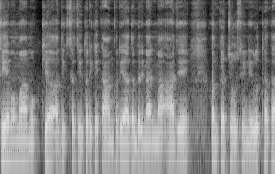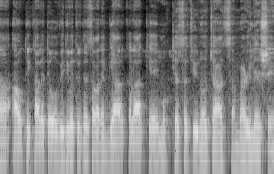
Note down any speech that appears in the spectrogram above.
સીએમઓમાં મુખ્ય અધિક સચિવ તરીકે કામ કરી રહ્યા હતા. દરમિયાનમાં આજે પંકજ જોશી નિવૃત્ત થતા. આવતીકાલે તેઓ વિધિવત રીતે સવારે અગિયાર કલાકે મુખ્ય સચિવનો ચાર્જ સંભાળી લેશે.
